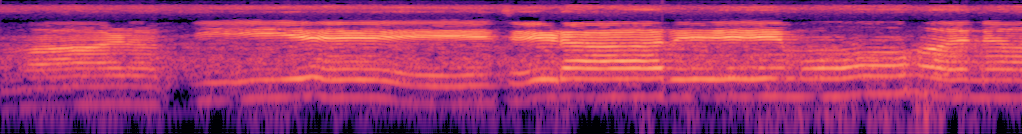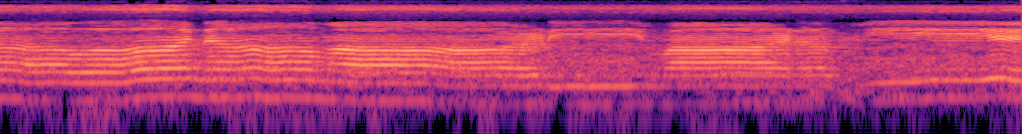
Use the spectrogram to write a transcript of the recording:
માણકીએ જેડા રે મોહન વન માળી. માણકીએ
